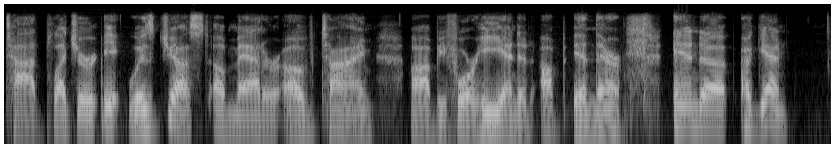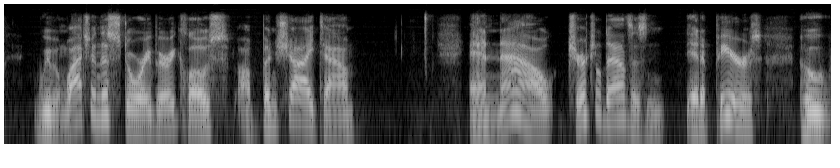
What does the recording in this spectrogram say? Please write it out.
Todd Pletcher. It was just a matter of time uh, before he ended up in there. And uh, again, we've been watching this story very close up in Chi Town. And now Churchill Downs is, it appears, who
